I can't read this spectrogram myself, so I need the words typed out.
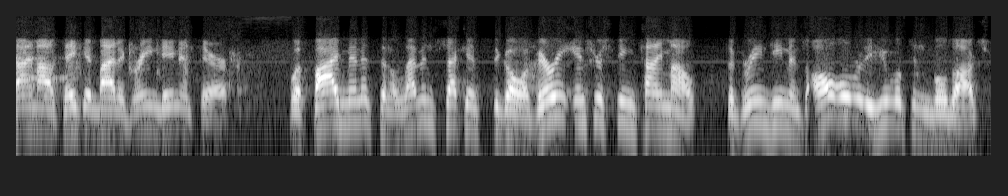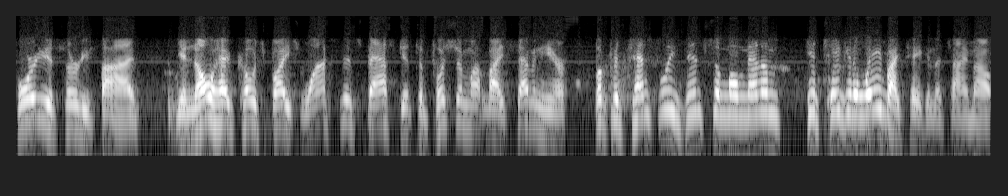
timeout taken by the Green Demons here with 5 minutes and 11 seconds to go. A very interesting timeout. The Green Demons all over the Heuvelton Bulldogs, 40 to 35. You know head coach Bice wants this basket to push them up by seven here, but potentially did some momentum get taken away by taking the timeout.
